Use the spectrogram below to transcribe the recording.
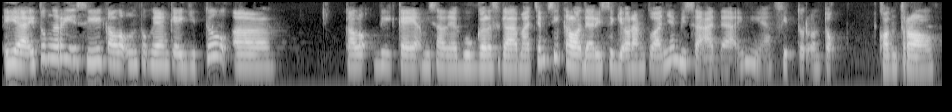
Iya, itu ngeri sih kalau untuk yang kayak gitu uh, kalau di kayak misalnya Google segala macam sih kalau dari segi orang tuanya bisa ada ini ya fitur untuk kontrol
